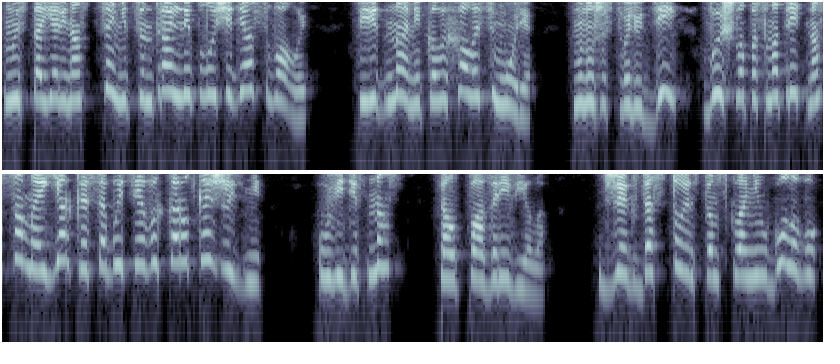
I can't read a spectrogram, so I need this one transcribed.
Мы стояли на сцене центральной площади Освалы. Перед нами колыхалось море. Множество людей вышла посмотреть на самое яркое событие в их короткой жизни. Увидев нас, толпа заревела. Джек с достоинством склонил голову,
